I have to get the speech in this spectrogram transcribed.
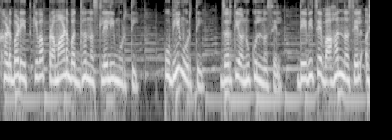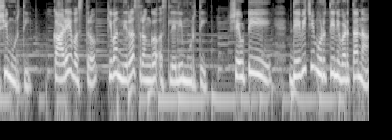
खडबडीत किंवा प्रमाणबद्ध नसलेली मूर्ती. उभी मूर्ती जर ती अनुकूल नसेल देवीचे वाहन नसेल अशी मूर्ती. काळे वस्त्र किंवा निरस रंग असलेली मूर्ती. शेवटी देवीची मूर्ती निवडताना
